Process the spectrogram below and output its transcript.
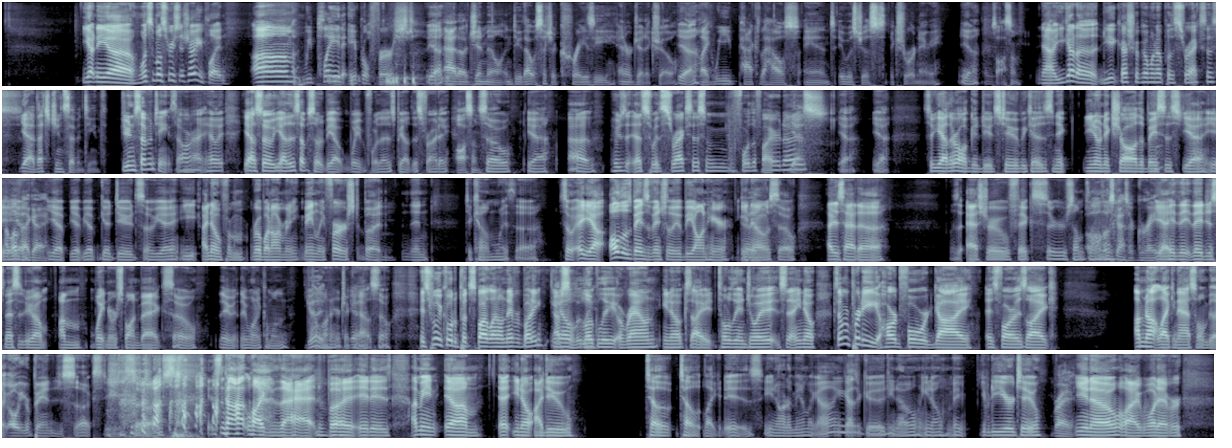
you got any? uh What's the most recent show you played? Um, we played April first. Yeah. At a gin mill, and dude, that was such a crazy, energetic show. Yeah. Like we packed the house, and it was just extraordinary. Yeah. It was awesome. Now you got a you got a show coming up with Syraxis? Yeah, that's June seventeenth. June seventeenth. Mm-hmm. All right, hell yeah. yeah. So yeah, this episode will be out way before that. It's be out this Friday. Awesome. So yeah, uh, who's that's with Syraxis and Before the Fire Dies. Yes. Yeah, yeah. So yeah, they're all good dudes too because Nick, you know Nick Shaw, the bassist. Yeah, yeah. Mm-hmm. I love yeah. that guy. Yep, yep, yep. Good dude. So yeah, he I know from Robot Army mainly first, but Mhm. then to come with uh. So uh, yeah, all those bands eventually will be on here. You Good. know, so I just had a was it Astro Fix or something. Oh, those guys are great. Yeah, they they just messaged me. I'm I'm waiting to respond back. So they they want to come on Good. come on here and check it out. So it's really cool to put the spotlight on everybody, you Absolutely. know, locally around, you know, because I totally enjoy it. It's you know, because I'm a pretty hard forward guy as far as like. I'm not like an asshole and be like, "Oh, your band just sucks, dude." So just- it's not like that, but it is. I mean, um, it, you know, I do tell tell it like it is. You know what I mean? I'm like, "Oh, you guys are good." You know, you know, maybe give it a year or two Right. you know, like whatever.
